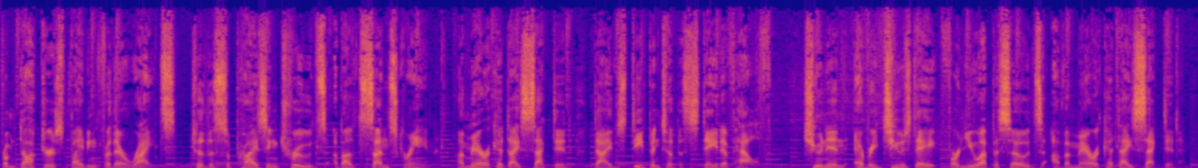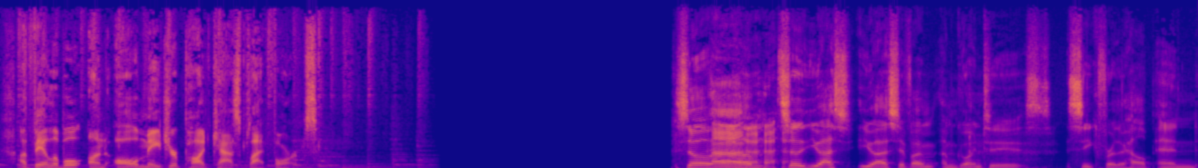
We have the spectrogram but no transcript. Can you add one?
From doctors fighting for their rights to the surprising truths about sunscreen, America Dissected dives deep into the state of health. Tune in every Tuesday for new episodes of America Dissected, available on all major podcast platforms. So, um, so you asked you asked if I'm I'm going to s- seek further help, and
